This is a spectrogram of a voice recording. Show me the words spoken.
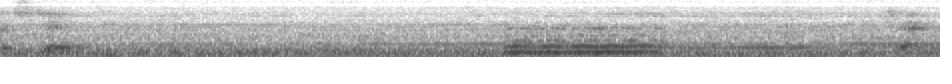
Uh, Check.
